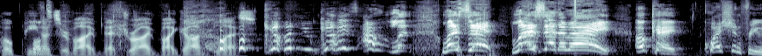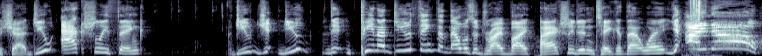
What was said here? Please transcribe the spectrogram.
Hope Peanut survived that drive by oh God bless. Oh God, you guys, li- listen, listen to me. Okay, question for you, chat. Do you actually think? Do you do you d- Peanut? Do you think that that was a drive-by? I actually didn't take it that way. Yeah, I know,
